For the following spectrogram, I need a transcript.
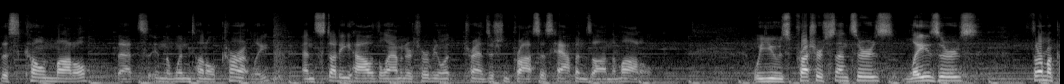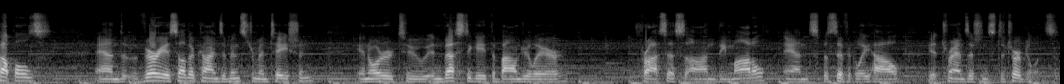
this cone model that's in the wind tunnel currently, and study how the laminar turbulent transition process happens on the model. We use pressure sensors, lasers, thermocouples, and various other kinds of instrumentation in order to investigate the boundary layer process on the model and specifically how it transitions to turbulence.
